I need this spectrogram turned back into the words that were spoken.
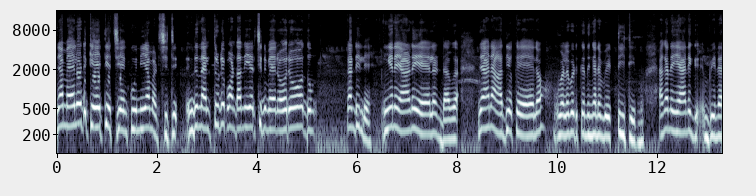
ഞാൻ മേലോട്ട് കയറ്റി വെച്ച്. ഞാൻ കുനിയാൻ മടിച്ചിട്ട്. ഇത് നിലത്തൂടെ പോണ്ടാന്ന് വിചാരിച്ചിട്ട് മേലെ ഓരോ ഇതും കണ്ടില്ലേ? ഇങ്ങനെയാണ് ഏല ഉണ്ടാവുക. ഞാൻ ആദ്യമൊക്കെ ഏലം വിളവെടുക്കുന്ന ഇങ്ങനെ വെട്ടിയിട്ടിരുന്നു. അങ്ങനെ ഞാൻ പിന്നെ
